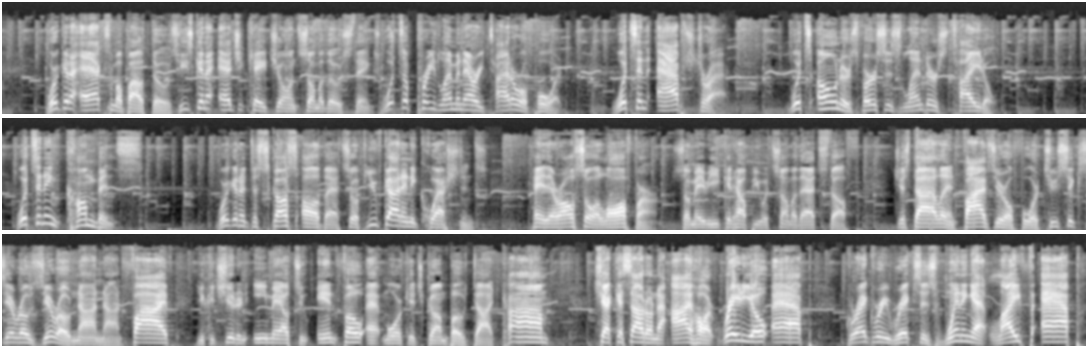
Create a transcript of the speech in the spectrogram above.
We're going to ask him about those. He's going to educate you on some of those things. What's a preliminary title report? What's an abstract? What's owners versus lenders title? What's an encumbrances? We're going to discuss all that. So if you've got any questions, hey, they're also a law firm. So maybe he could help you with some of that stuff. Just dial in 504 260 0995. You can shoot an email to info at mortgagegumbo.com. Check us out on the iHeartRadio app. Gregory Ricks is winning at Life app.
